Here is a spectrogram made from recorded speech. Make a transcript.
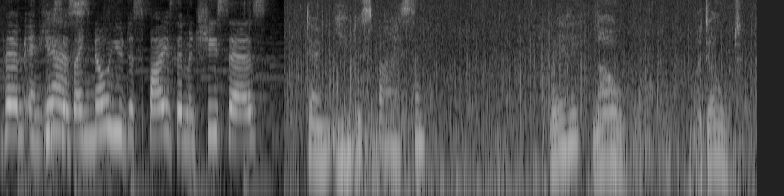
them and he Yes. says, I know you despise them. And she says, Don't you despise them? Really? No, I don't.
